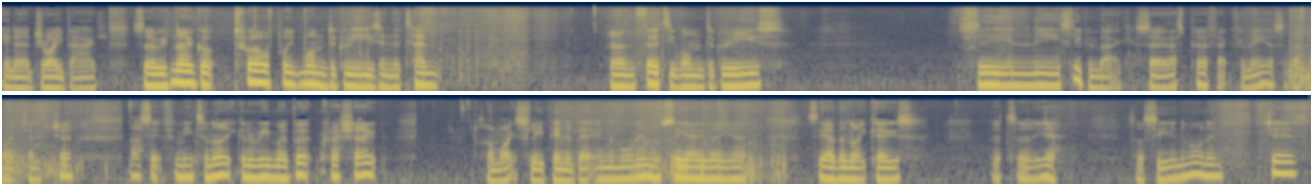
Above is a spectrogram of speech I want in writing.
in a dry bag. So we've now got 12.1 degrees in the tent and 31 degrees C in the sleeping bag. So that's perfect for me. That's about the right temperature. That's it for me tonight. Going to read my book, Crash Out. I might sleep in a bit in the morning. We'll see how the uh, see how the night goes. But uh, yeah, so I'll see you in the morning. Cheers.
